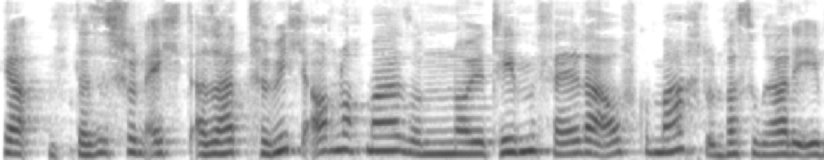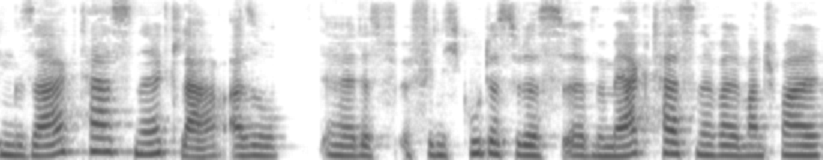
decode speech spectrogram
ja, das ist schon echt, also hat für mich auch nochmal so neue Themenfelder aufgemacht. Und was du gerade eben gesagt hast, ne, klar, also äh, das finde ich gut, dass du das äh, bemerkt hast, ne, weil manchmal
